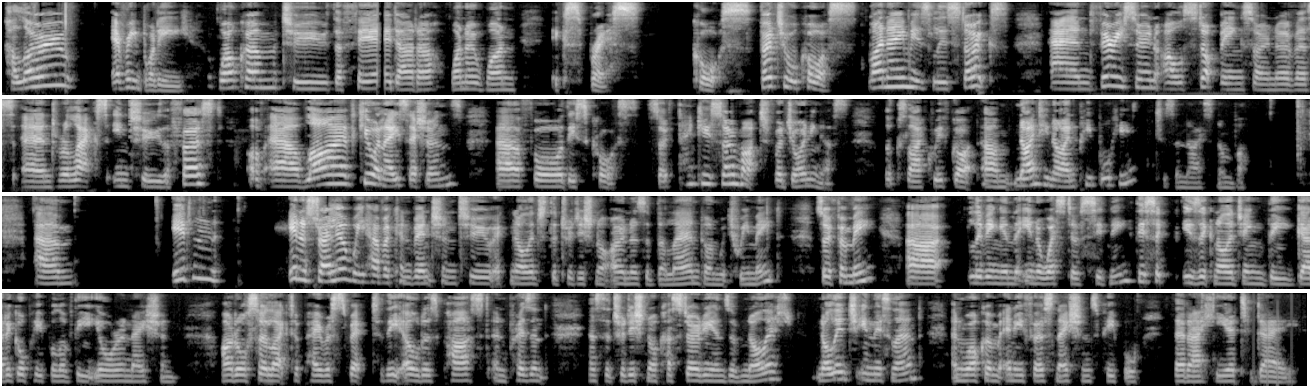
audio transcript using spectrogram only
Hello, everybody. Welcome to the Fair Data 101 Express course, virtual course. My name is Liz Stokes, and very soon I'll stop being so nervous and relax into the first of our live Q&A sessions uh, for this course. So thank you so much for joining us. Looks like we've got um, 99 people here, which is a nice number. Um, in in Australia, we have a convention to acknowledge the traditional owners of the land on which we meet. So for me, uh, living in the inner west of Sydney, this is acknowledging the Gadigal people of the Eora Nation. I'd also like to pay respect to the elders past and present as the traditional custodians of knowledge, knowledge in this land and welcome any First Nations people that are here today.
